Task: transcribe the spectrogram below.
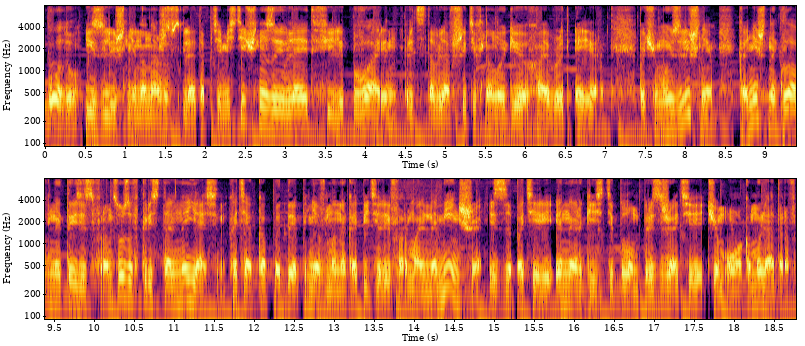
году. Излишне, на наш взгляд, оптимистично заявляет Филипп Варин, представлявший технологию Hybrid Air. Почему излишне? Конечно, главный Главный тезис французов кристально ясен. Хотя КПД пневмонакопителей формально меньше из-за потери энергии с теплом при сжатии, чем у аккумуляторов,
